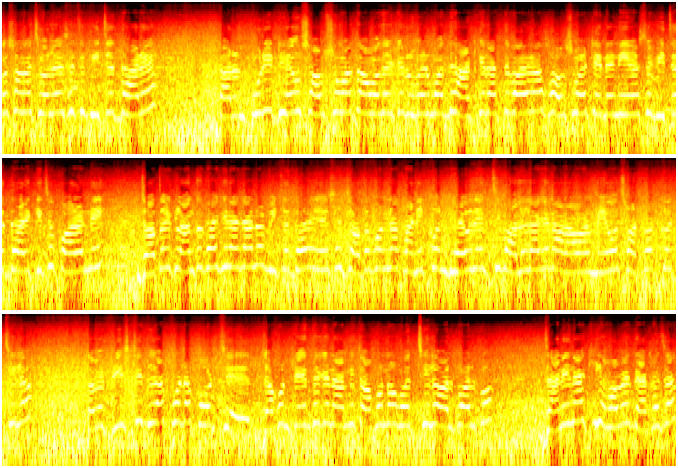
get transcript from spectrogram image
সঙ্গে সঙ্গে চলে এসেছি বিচের ধারে। কারণ পুরী ঢেউ সবসময় তো আমাদেরকে রুমের মধ্যে আটকে রাখতে পারে না, সবসময় টেনে নিয়ে আসে বিচের ধারে কিছু করার নেই। যতই ক্লান্ত থাকি না কেন বিচের ধারে এসে যতক্ষণ না খানিকক্ষণ ঢেউ দেখছি, ভালো লাগে না। আর আমার মেয়েও ছটফট করছিল। তবে বৃষ্টি দু এক ফোঁটা পড়ছে। যখন ট্রেন থেকে নামি তখনও হচ্ছিল অল্প অল্প। জানি না কি হবে, দেখা যাক।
